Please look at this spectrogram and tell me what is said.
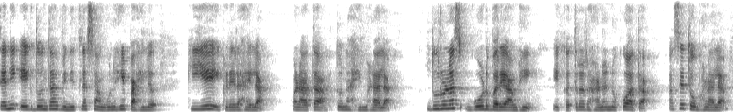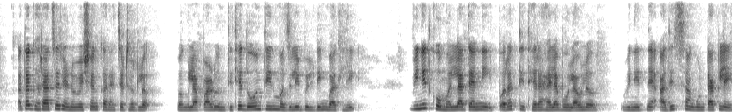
त्यांनी एक दोनदा विनीतला सांगूनही पाहिलं. की ये इकडे राहायला पण आता तो नाही म्हणाला. दुरूनच गोड बरे आम्ही एकत्र राहणं नको आता असे तो म्हणाला. आता घराचं रेनोव्हेशन करायचं ठरलं. बंगला पाडून तिथे दोन तीन मजली बिल्डिंग बांधली. विनीत कोमलला त्यांनी परत तिथे राहायला बोलावलं. विनीतने आधीच सांगून टाकले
